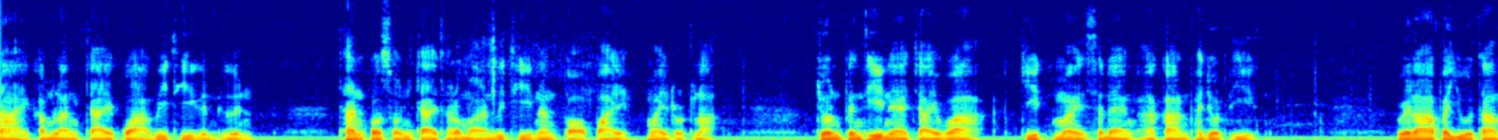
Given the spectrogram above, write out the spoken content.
ได้กำลังใจกว่าวิธีอื่นๆ ท่านก็สนใจทรมานวิธีนั้นต่อไปไม่ลดละ จนเป็นที่แน่ใจว่าจิตไม่แสดงอาการพยศอีก เวลาไปอยู่ตาม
